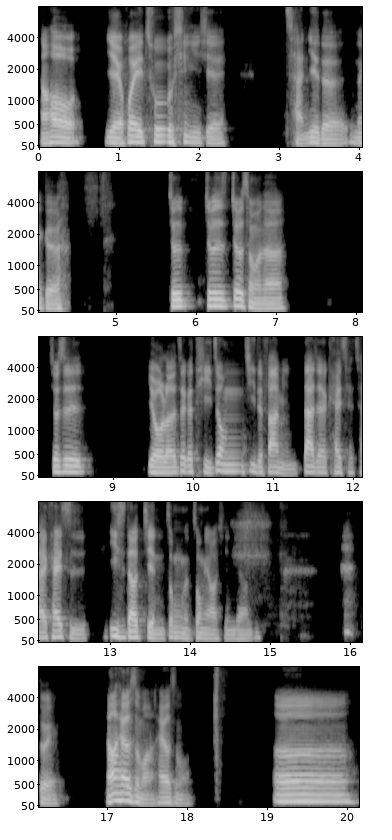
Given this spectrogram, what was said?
然后也会促进一些产业的那个，就是就是就是什么呢？就是有了这个体重计的发明，大家开始才开始意识到减重的重要性，这样子。对，然后还有什么？还有什么？呃，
